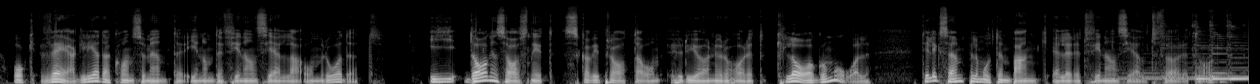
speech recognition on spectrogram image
och vägleda konsumenter inom det finansiella området. I dagens avsnitt ska vi prata om hur du gör när du har ett klagomål, till exempel mot en bank eller ett finansiellt företag.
